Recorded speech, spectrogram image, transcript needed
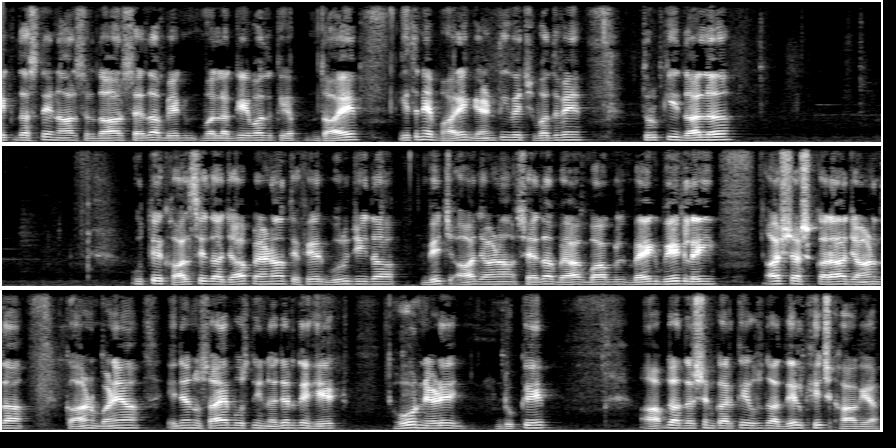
ਇੱਕ ਦਸਤੇ ਨਾਲ ਸਰਦਾਰ ਸੈਦਾ ਬੇਗ ਵੱਲ ਅੱਗੇ ਵਧ ਕੇ ਧਾਏ ਇਤਨੇ ਭਾਰੇ ਗਿਣਤੀ ਵਿੱਚ ਵਧਵੇਂ ਤੁਰਕੀ ਦਲ ਉੱਤੇ ਖਾਲਸੇ ਦਾ ਜਾ ਪੈਣਾ ਤੇ ਫਿਰ ਗੁਰੂ ਜੀ ਦਾ ਵਿੱਚ ਆ ਜਾਣਾ। ਸੈਦਾ ਬਾਗ ਬਾਗ ਬੈਗ ਬੇਗ ਲਈ ਅਸ਼ਸ਼ ਕਰਾ ਜਾਣ ਦਾ ਕਾਰਨ ਬਣਿਆ। ਇਹਨਾਂ ਨੂੰ ਸਾਹਿਬ ਉਸ ਦੀ ਨਜ਼ਰ ਦੇ ਹੇਠ ਹੋਰ ਨੇੜੇ ਡੁੱਕੇ। ਆਪ ਦਾ ਦਰਸ਼ਨ ਕਰਕੇ ਉਸ ਦਾ ਦਿਲ ਖਿੱਚ ਖਾ ਗਿਆ।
